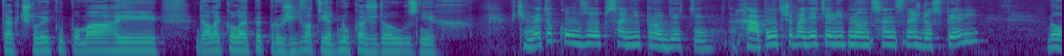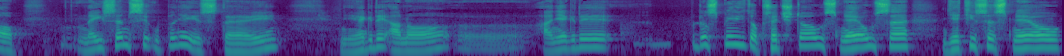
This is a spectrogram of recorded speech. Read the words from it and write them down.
tak člověku pomáhají daleko lépe prožívat jednu každou z nich čem je to kouzlo psaní pro děti? Chápou třeba děti líp nonsens než dospělí? No, nejsem si úplně jistý. Někdy ano eh, a někdy dospělí to přečtou, smějou se, děti se smějou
